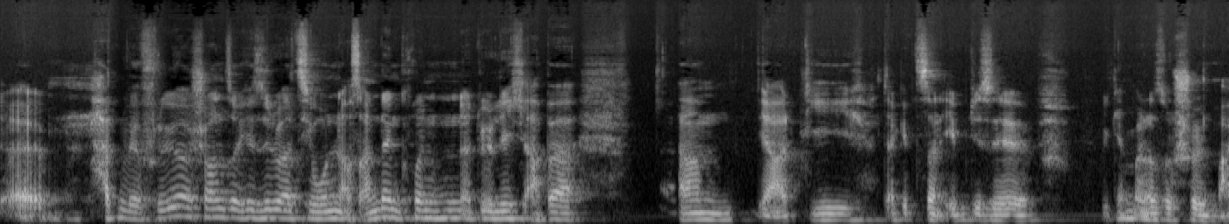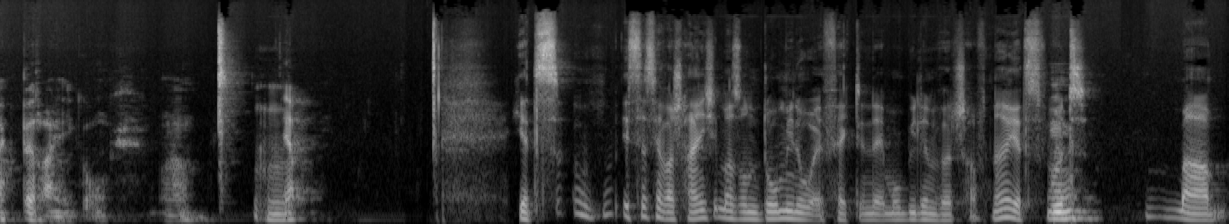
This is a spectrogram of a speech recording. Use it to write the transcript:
äh, hatten wir früher schon solche Situationen aus anderen Gründen natürlich, aber ähm, ja, die, da gibt es dann eben diese, wie nennt man das so schön, Marktbereinigung. Ja. Mhm. ja. Jetzt ist das ja wahrscheinlich immer so ein Dominoeffekt in der Immobilienwirtschaft. Ne? Jetzt wird mhm mal,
